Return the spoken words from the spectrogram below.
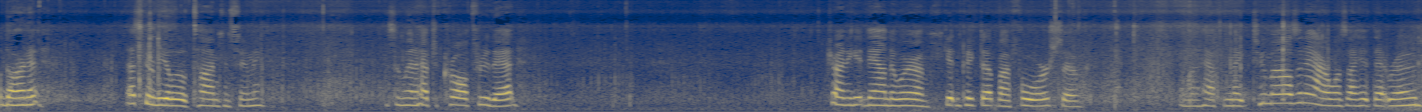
Well, darn it. That's going to be a little time consuming. So I'm going to have to crawl through that. Trying to get down to where I'm getting picked up by four, so I'm going to have to make two miles an hour once I hit that road.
